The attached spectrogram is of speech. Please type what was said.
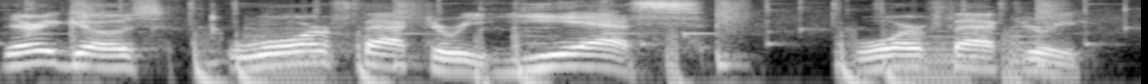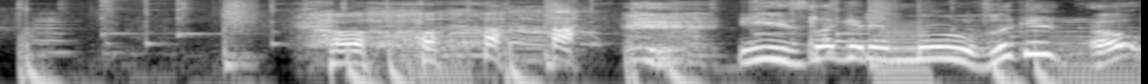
There he goes. War Factory. Yes. War Factory. He's look at him move. Look at oh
